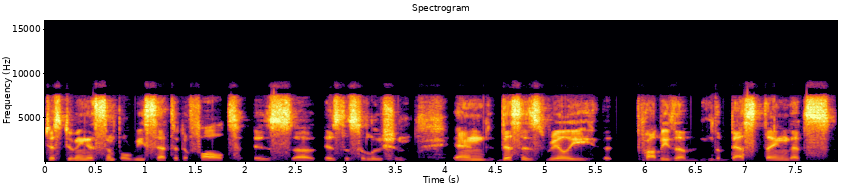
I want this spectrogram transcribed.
just doing a simple reset to default is, uh, is the solution. And this is really probably the, the best thing that's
